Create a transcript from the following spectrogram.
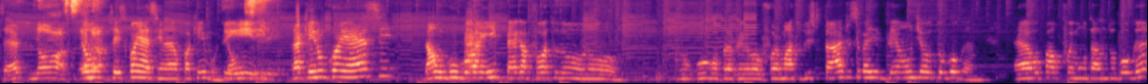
certo? Nossa, Então, aham. vocês conhecem, né, o Pacaembu. Então, Sim, sim. sim. Pra quem não conhece, dá um Google aí, pega a foto no, no, no Google para ver o formato do estádio, você vai ver onde é o tobogã. É, o palco foi montado no tobogã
